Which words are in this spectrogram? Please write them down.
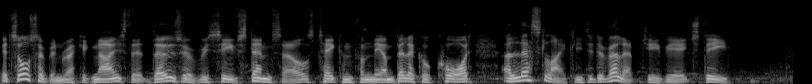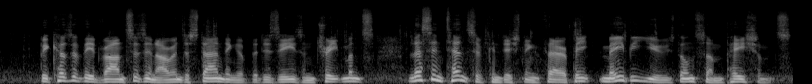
It's also been recognised that those who have received stem cells taken from the umbilical cord are less likely to develop GVHD. Because of the advances in our understanding of the disease and treatments, less intensive conditioning therapy may be used on some patients.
